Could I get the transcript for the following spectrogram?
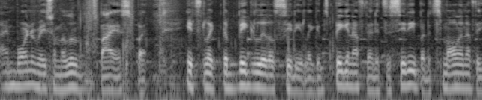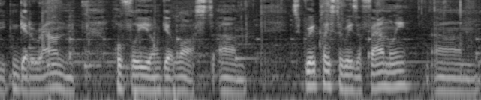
I am born and raised, so I'm a little biased, but it's like the big little city. Like it's big enough that it's a city, but it's small enough that you can get around and hopefully you don't get lost. Um, it's a great place to raise a family. Um,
